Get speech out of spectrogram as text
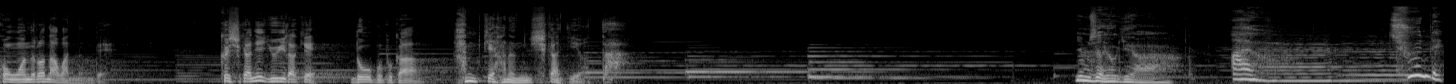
공원으로 나왔는데 그 시간이 유일하게 노부부가 함께하는 시간이었다. 임자 여기야. 아유, 추운데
